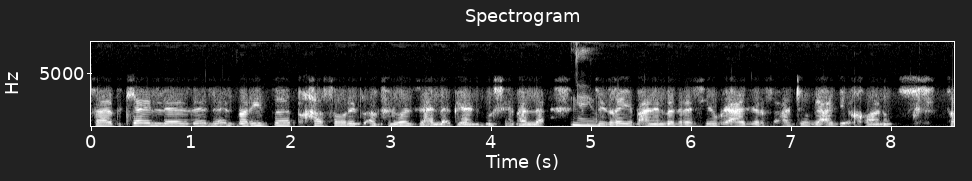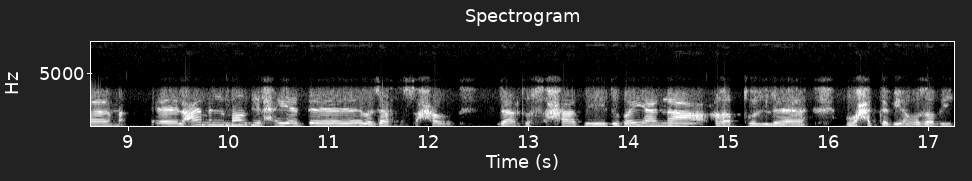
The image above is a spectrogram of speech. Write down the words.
فبتلاقي المريض خاصة مريض الإنفلونزا هلأ بهالموسم هلأ أيوه. بيتغيب عن المدرسة وبيعادي رفقاته وبيعادي إخوانه. فالعام الماضي الحقيقة وزارة الصحة وزاره الصحه بدبي عندنا غطوا وحتى بأبو ظبي.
